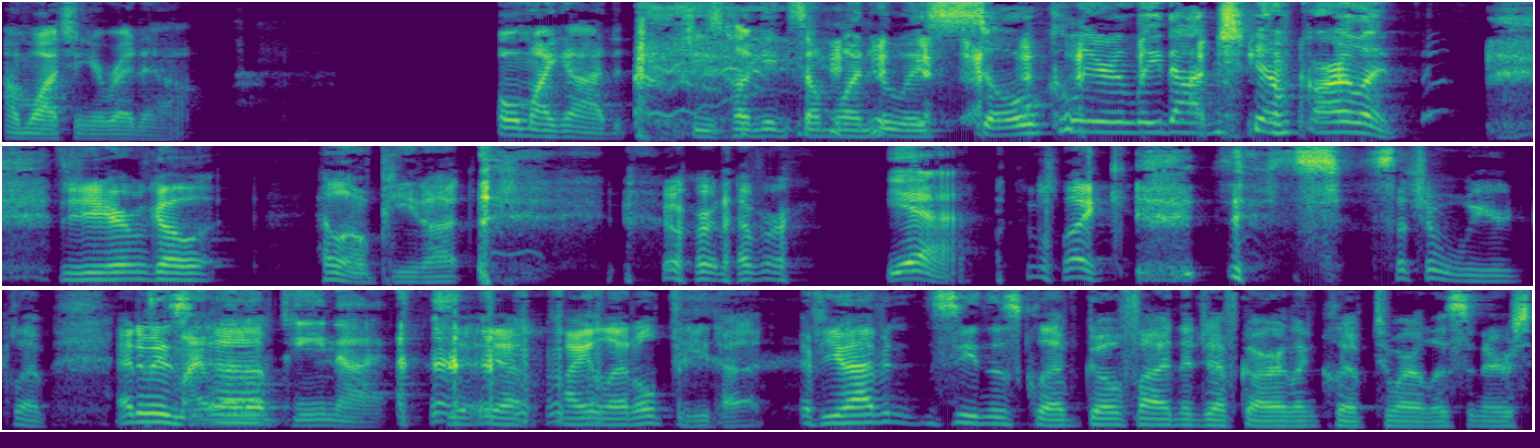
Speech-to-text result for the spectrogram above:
I'm watching it right now. Oh my god, she's hugging someone who is so clearly not Jim Carlin. Did you hear him go, "Hello, Peanut," or whatever? Yeah, like such a weird clip. Anyways, my uh, little peanut. yeah, yeah, my little peanut. If you haven't seen this clip, go find the Jeff Garlin clip to our listeners.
